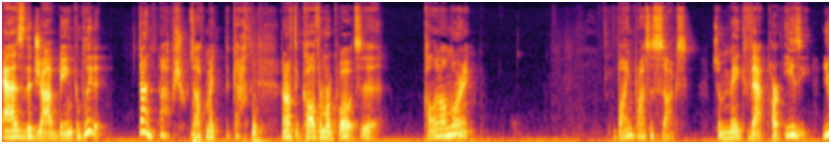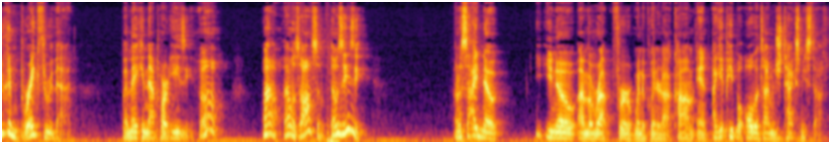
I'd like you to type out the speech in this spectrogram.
as the job being completed. Done. Oh, it's off my. God, I don't have to call for more quotes. Ugh. Calling all morning. The buying process sucks. So make that part easy. You can break through that by making that part easy. Oh, wow, that was awesome. That was easy. On a side note, you know I'm a rep for windowcleaner.com and I get people all the time who just text me stuff.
